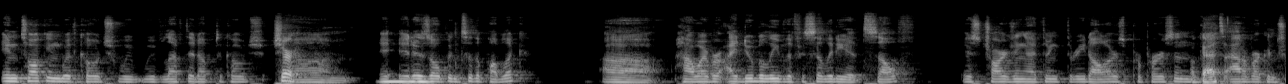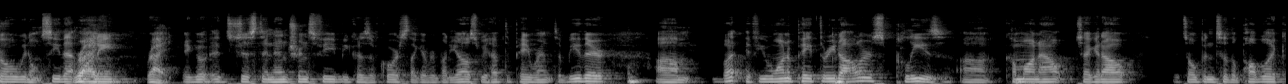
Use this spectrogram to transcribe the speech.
in talking with Coach, we we've left it up to Coach. Sure. Um, it, it is open to the public. Uh, however, I do believe the facility itself is charging, I think, three dollars per person. Okay. That's out of our control. We don't see that Right. money. Right. It go, it's just an entrance fee because, of course, like everybody else, we have to pay rent to be there. Um, but if you want to pay three dollars, please uh, come on out, check it out. It's open to the public.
